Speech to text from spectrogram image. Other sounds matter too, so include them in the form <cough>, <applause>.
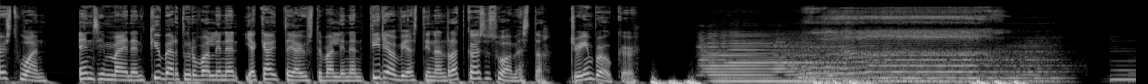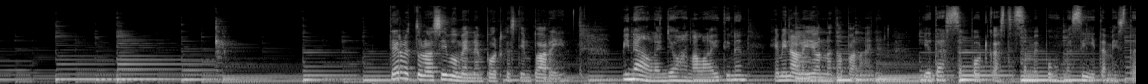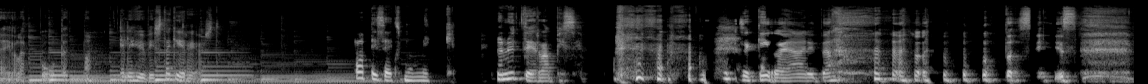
First One. Ensimmäinen kyberturvallinen ja käyttäjäystävällinen videoviestinnän ratkaisu Suomesta. Dream Broker. Tervetuloa Sivumennen podcastin pariin. Minä olen Johanna Laitinen. Ja minä olen Jonna Tapanainen. Ja tässä podcastissa me puhumme siitä, mistä ei ole puutetta. Eli hyvistä kirjoista. Rapiseks mun mikki? No nyt ei rapise. <laughs> se kireä ääni täällä. Mutta siis,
